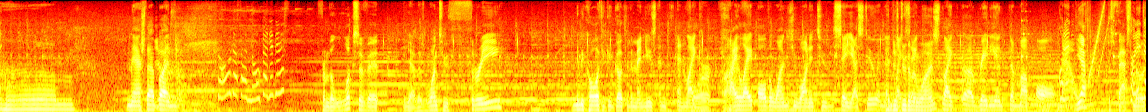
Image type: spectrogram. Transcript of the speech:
Um, mash that button. From the looks of it, yeah, there's one, two, three. It'd be cool if you could go through the menus and and like Four, highlight all the ones you wanted to say yes to, and then and just like, do them say, in one. Just like uh, radiant them up all now. Yeah, just fast mode.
